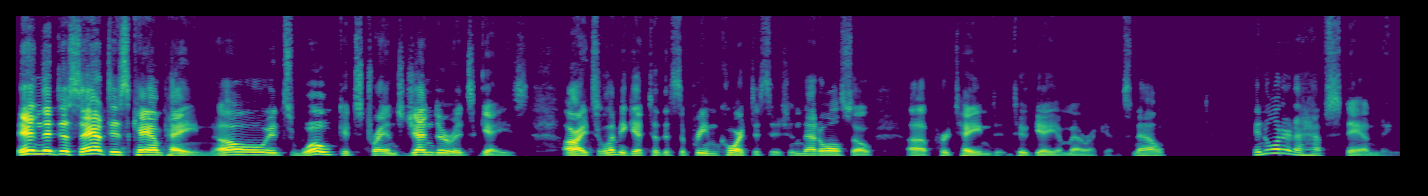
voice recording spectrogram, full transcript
in the DeSantis campaign. Oh, it's woke, it's transgender, it's gays. All right, so let me get to the Supreme Court decision that also uh, pertained to gay Americans. Now, in order to have standing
